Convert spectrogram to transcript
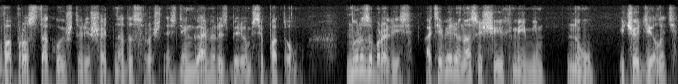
вопрос такой, что решать надо срочно. С деньгами разберемся потом. Ну, разобрались. А теперь у нас еще их мимим. Ну, и что делать?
